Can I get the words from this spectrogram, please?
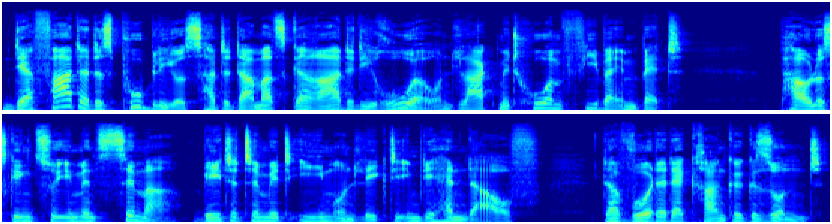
Der Vater des Publius hatte damals gerade die Ruhe und lag mit hohem Fieber im Bett. Paulus ging zu ihm ins Zimmer, betete mit ihm und legte ihm die Hände auf. Da wurde der Kranke gesund.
